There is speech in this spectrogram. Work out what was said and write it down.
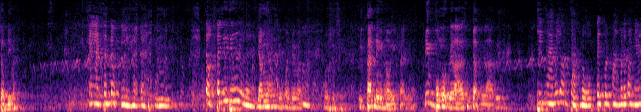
จบดีไหมกำลังสนุกเลยค่ะอาจารย์จบซะดื้อๆเลย ยังยังเดี๋ยวก่อนเดี๋ยวก่อนอีกแป๊บหนึ่งเหรออีกแป๊บหนึงนี่ผมหมดเวลาแล้วคุณจับเวลาด้วยดิ ทีมงานไม่ยอมจับหนูเป็นคนฟังมาแล้วตอนเนี้ย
